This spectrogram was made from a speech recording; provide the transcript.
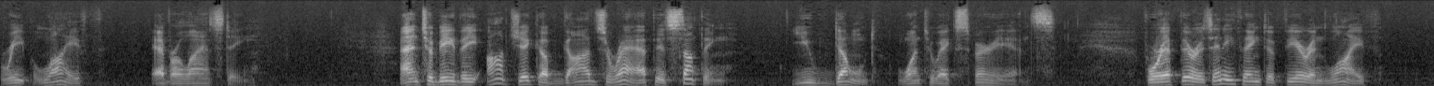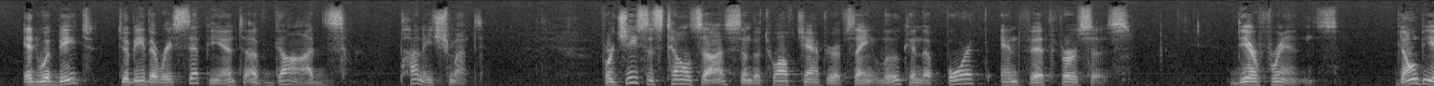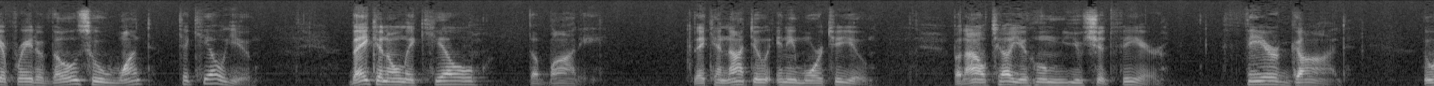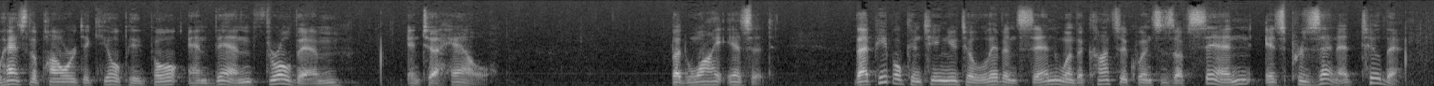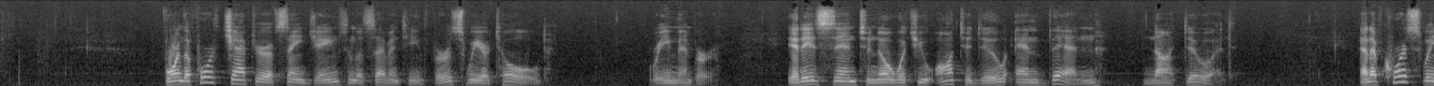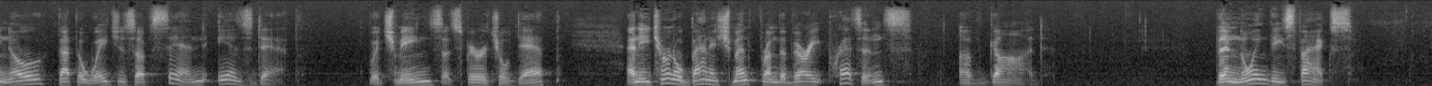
reap life everlasting. And to be the object of God's wrath is something you don't want to experience. For if there is anything to fear in life, it would be to be the recipient of God's punishment. For Jesus tells us in the 12th chapter of St. Luke in the fourth and fifth verses, Dear friends, don't be afraid of those who want to kill you. They can only kill the body. They cannot do any more to you. But I'll tell you whom you should fear. Fear God, who has the power to kill people and then throw them into hell. But why is it that people continue to live in sin when the consequences of sin is presented to them? For in the fourth chapter of St. James, in the 17th verse, we are told, Remember, it is sin to know what you ought to do and then not do it. And of course, we know that the wages of sin is death, which means a spiritual death, an eternal banishment from the very presence of God. Then, knowing these facts,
